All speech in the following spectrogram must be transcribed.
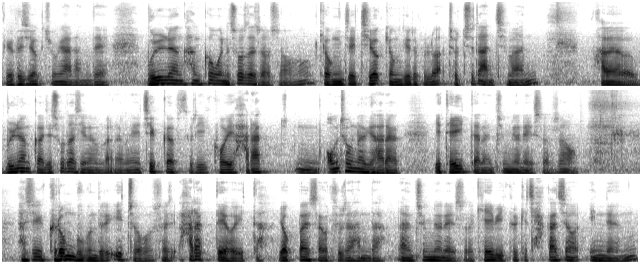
그 지역 중에 하나인데 물량 한꺼번에 쏟아져서 경제 지역 경제를 별로 좋지도 않지만 물량까지 쏟아지는 바람에 집값들이 거의 하락 음, 엄청나게 하락이 돼 있다는 측면에 있어서 사실 그런 부분들이 있죠. 사실 하락되어 있다. 역발상으로 투자한다라는 측면에 있어서 갭이 그렇게 작아져 있는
